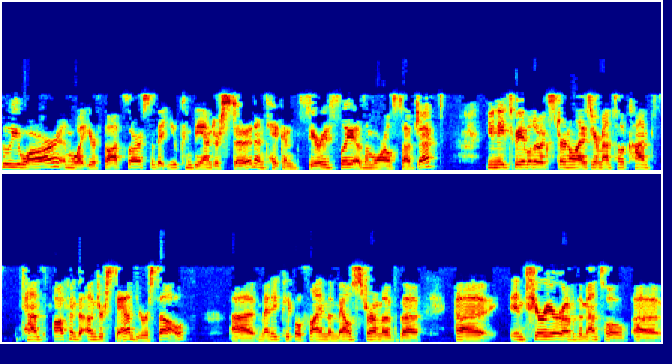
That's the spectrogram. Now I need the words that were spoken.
who you are and what your thoughts are so that you can be understood and taken seriously as a moral subject. You need to be able to externalize your mental content often to understand yourself. Uh, many people find the maelstrom of the uh, interior of the mental uh,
